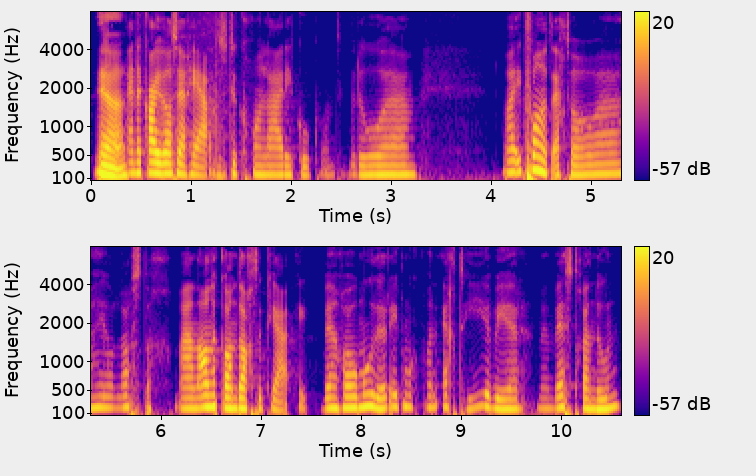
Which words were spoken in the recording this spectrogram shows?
Ja. En dan kan je wel zeggen, ja, dat is natuurlijk gewoon larikoek. Want ik bedoel, uh, maar ik vond het echt wel uh, heel lastig. Maar aan de andere kant dacht ik, ja, ik ben gewoon moeder. Ik moet gewoon echt hier weer mijn best gaan doen.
